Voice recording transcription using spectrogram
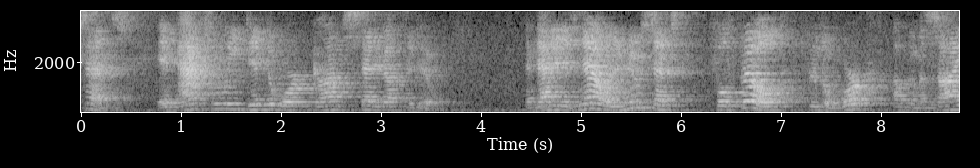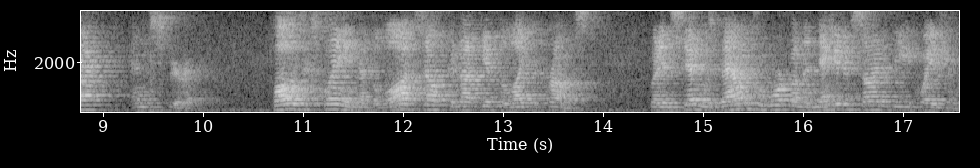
sense, it actually did the work God set it up to do. And that it is now, in a new sense, fulfilled through the work of the Messiah and the Spirit. Paul is explaining that the law itself could not give the life it promised, but instead was bound to work on the negative side of the equation.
